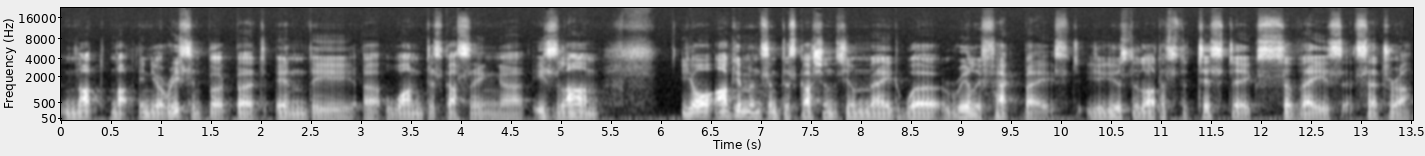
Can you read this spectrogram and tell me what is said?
not not in your recent book, but in the uh, one discussing uh, Islam your arguments and discussions you made were really fact based. You used a lot of statistics, surveys, etc.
